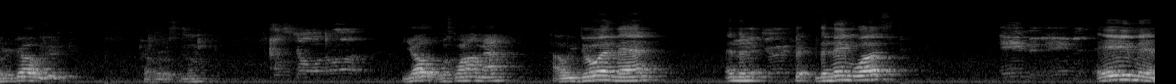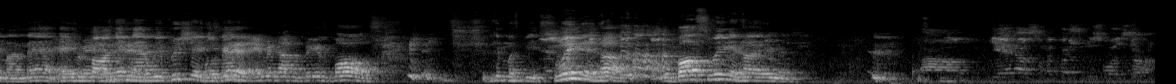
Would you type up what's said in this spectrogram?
Here we go. Cover us, man. What's going on? Yo, what's going on, man? How we doing, man? And the the, the name was Amen, amen. Amen, my man. Thanks Amen. for calling in, man. We appreciate What's you, good? man. Amen got the biggest balls. They must be swinging, huh? The ball swinging, huh, Amen? Um, yeah, no, so my question just was, um,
